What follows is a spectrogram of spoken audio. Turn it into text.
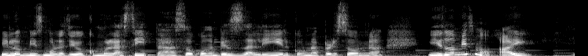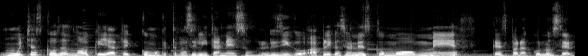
Y lo mismo les digo como las citas o cuando empiezas a salir con una persona y es lo mismo, hay muchas cosas, ¿no? Que ya te como que te facilitan eso. Les digo, aplicaciones como Med, que es para conocer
